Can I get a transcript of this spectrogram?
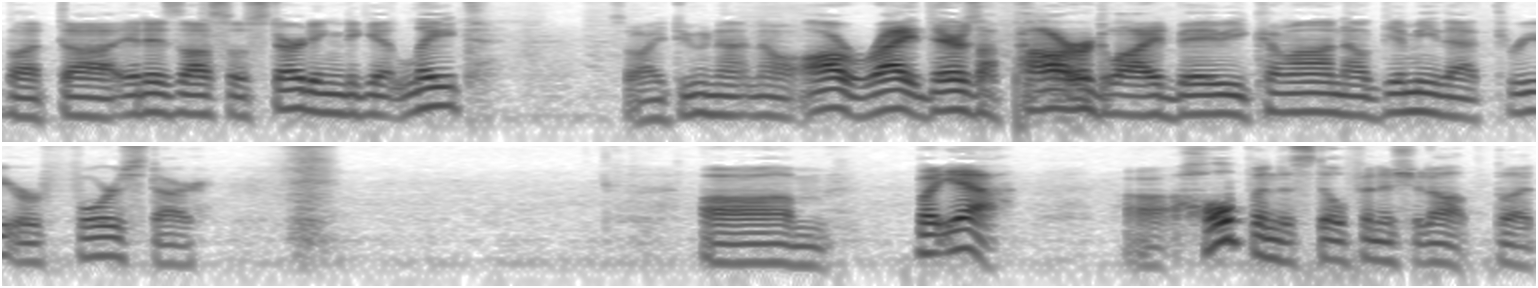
but uh, it is also starting to get late. So I do not know. All right, there's a Powerglide, baby. Come on, now give me that three or four star. Um, but yeah, uh, hoping to still finish it up, but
